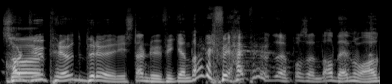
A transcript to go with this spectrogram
Så, Har du prøvd brødristeren du fikk? For jeg prøvde den på søndag. Den, var,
